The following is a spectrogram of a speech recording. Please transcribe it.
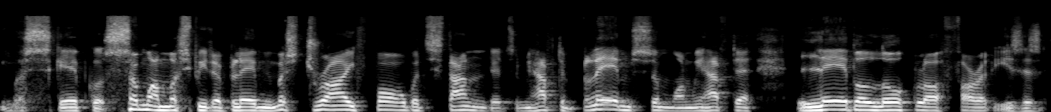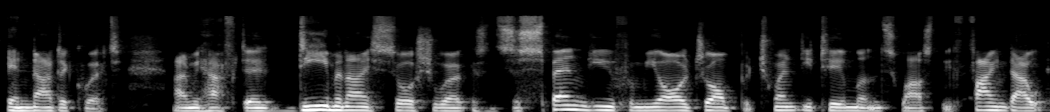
we must scapegoat. Someone must be to blame. We must drive forward standards and we have to blame someone. We have to label local authorities as inadequate and we have to demonize social workers and suspend you from your job for 22 months whilst we find out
